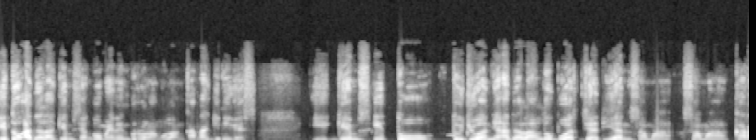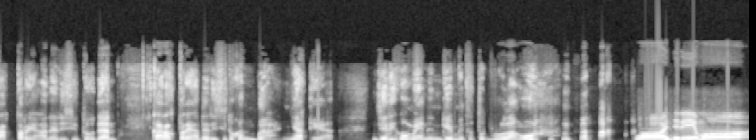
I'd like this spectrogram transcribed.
itu adalah games yang gue mainin berulang-ulang. Karena gini guys games itu tujuannya adalah lo buat jadian sama sama karakter yang ada di situ. Dan karakter yang ada di situ kan banyak ya. Jadi gue mainin game itu tuh berulang-ulang. Oh, jadi mau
